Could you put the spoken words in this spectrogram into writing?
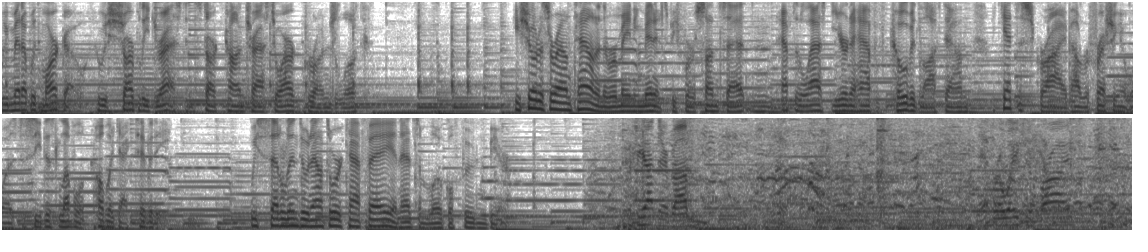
we met up with Marco, who was sharply dressed in stark contrast to our grunge look. He showed us around town in the remaining minutes before sunset, and after the last year and a half of COVID lockdown, I can't describe how refreshing it was to see this level of public activity. We settled into an outdoor cafe and had some local food and beer. What you got there, Bob? Croatian fries.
